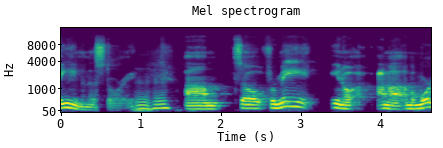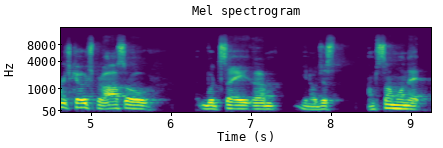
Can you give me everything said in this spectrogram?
theme in this story Mhm. um, so for me, you know, I'm a I'm a mortgage coach, but I also would say, um, you know, just I'm someone that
